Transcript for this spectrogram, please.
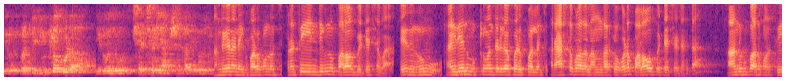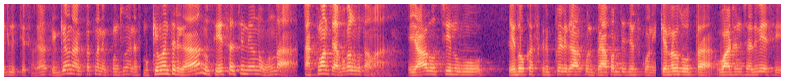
ఈ రోజు ప్రతి ఇంట్లో కూడా ఈ రోజు చర్చనీయాంశంగా ఈ రోజు అందుకనే నీకు పదకొండు వచ్చి ప్రతి ఇంటికి నువ్వు పలావ్ పెట్టేసావా? ఏది నువ్వు? ఐదేళ్ళు ముఖ్యమంత్రిగా పరిపాలించి రాష్ట్ర ప్రజలందరికీ కూడా పలావ్ పెట్టేసాడంట అందుకు పదకొండు సీట్లు ఇచ్చేసాను. కానీ సిగ్గేమని అనిపిస్తుంది నీకు? కొంచెమైనా. ముఖ్యమంత్రిగా నువ్వు చేసి వచ్చింది ఏమైనా ఉందా? తక్కువ చెప్పగలుగుతావా? ఇవాళ వచ్చి నువ్వు ఏదో ఒక స్క్రిప్టెడ్గా కొన్ని పేపర్లు తీసేసుకొని కిందకు చూస్తా వాటిని చదివేసి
